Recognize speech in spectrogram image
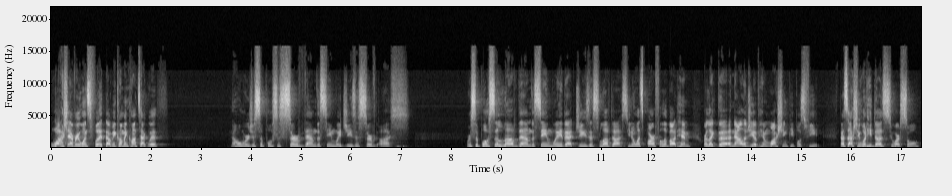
wash everyone's foot that we come in contact with? No, we're just supposed to serve them the same way Jesus served us. We're supposed to love them the same way that Jesus loved us. You know what's powerful about him, or like the analogy of him washing people's feet? That's actually what he does to our soul.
